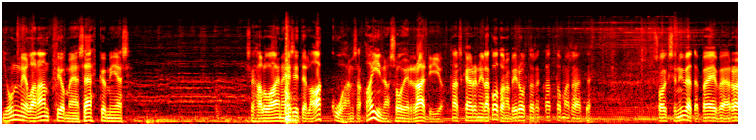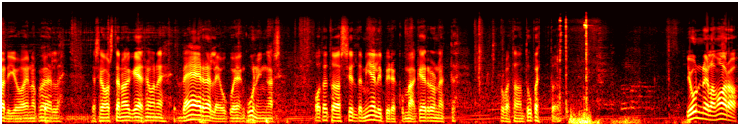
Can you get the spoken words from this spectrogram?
Junnilan Antti on meidän sähkömies. Se haluaa aina esitellä akkuansa. Aina soi radio. Taas käydä niillä kotona piruuttansa katsomassa, että soiko se yötä päivää radio aina päällä. Ja se on sitten oikein semmonen vääräleukojen kuningas. Otetaan siltä mielipide, kun mä kerron, että ruvetaan tupettaa. Junnila, moro!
